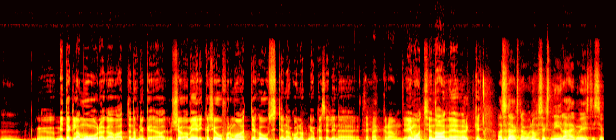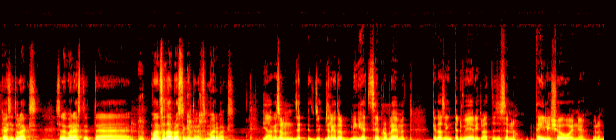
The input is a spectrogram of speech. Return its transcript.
mm. mitte glamuur, aga vaata noh, niuke show, Ameerika show formaat ja host ja nagu noh, niuke selline. see background ja. emotsionaalne ja värki. aga seda oleks nagu noh, see oleks nii lahe, kui Eestis sihuke asi tuleks. sellepärast, et äh, ma olen sada prossa kindel, et see mõrvaks. ja, aga sul on, sellega tuleb mingi hetk see probleem, et keda sa intervjueerid, vaata, sest see on noh daily show on ju, või noh,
